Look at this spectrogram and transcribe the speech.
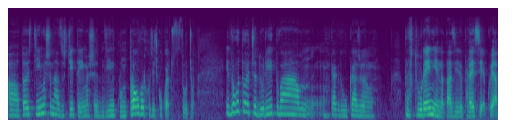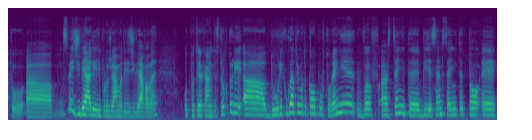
А, тоест ти имаш една защита, имаш един контрол върху всичко, което се случва. И другото е, че дори това, как да го кажа, повторение на тази репресия, която а, сме изживяли или продължаваме да изживяваме от патриархалните структури, а, дори когато има такова повторение, в а, сцените, BDSM сцените, то е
